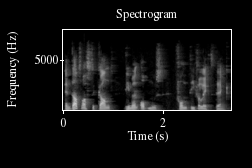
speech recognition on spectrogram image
En dat was de kant die men op moest, vond die verlichte denkers.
